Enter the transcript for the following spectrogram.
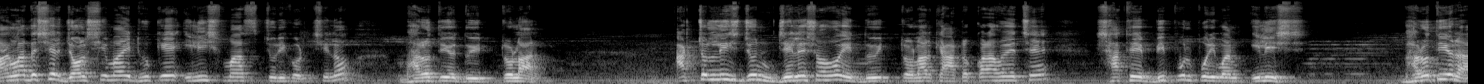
বাংলাদেশের জলসীমায় ঢুকে ইলিশ মাছ চুরি করছিল ভারতীয় দুই ট্রলার। আটচল্লিশ জন জেলে সহ এই দুই ট্রলারকে আটক করা হয়েছে। সাথে বিপুল পরিমাণ ইলিশ। ভারতীয়রা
